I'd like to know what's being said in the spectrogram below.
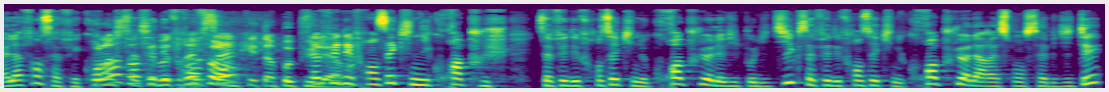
Et à la fin, ça fait quoi? Pour l'instant, c'est votre réforme Français qui est impopulaire. Ça fait des Français qui n'y croient plus. Ça fait des Français qui ne croient plus à la vie politique. Ça fait des Français qui ne croient plus à la responsabilité.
